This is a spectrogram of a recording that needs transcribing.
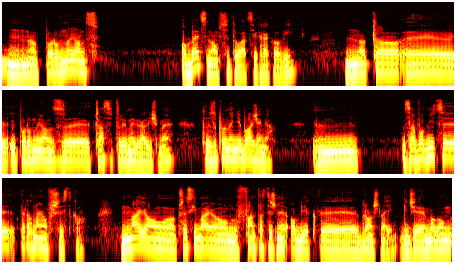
No, porównując obecną sytuację Krakowi, no to yy, i porównując yy, czasy, w których my graliśmy, to jest zupełnie nieba ziemia. Ym, zawodnicy teraz mają wszystko. Mają, przede wszystkim mają fantastyczny obiekt yy, w Rącznej, gdzie mogą yy,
